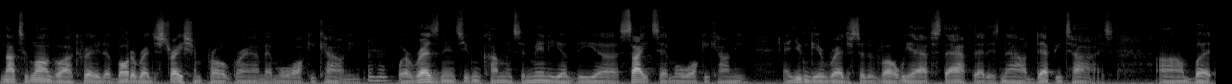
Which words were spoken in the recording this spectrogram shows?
not too long ago I created a voter registration program at Milwaukee County, mm-hmm. where residents you can come into many of the uh, sites at Milwaukee County and you can get registered to vote. We have staff that is now deputized, um, but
